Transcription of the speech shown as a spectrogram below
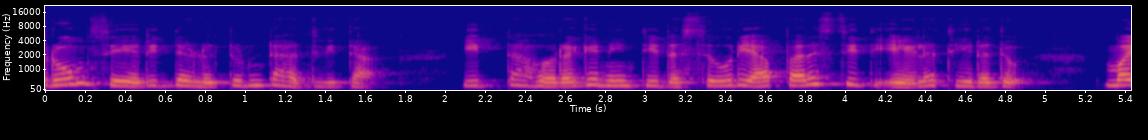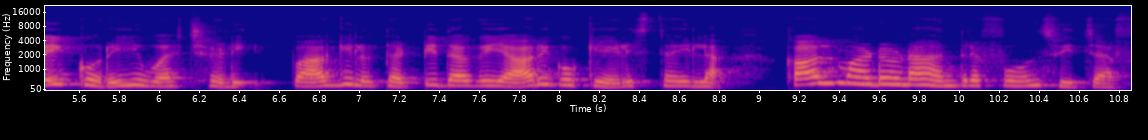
ರೂಮ್ ಸೇರಿದ್ದಳು ತುಂಟ ಅದ್ವಿತ. ಇತ್ತ ಹೊರಗೆ ನಿಂತಿದ್ದ ಸೂರ್ಯ ಪರಿಸ್ಥಿತಿ ಏಳತೀರದು. ಮೈ ಕೊರೆಯುವ ಚಳಿ. ಬಾಗಿಲು ತಟ್ಟಿದಾಗ ಯಾರಿಗೂ ಕೇಳಿಸ್ತಾ ಇಲ್ಲ. ಕಾಲ್ ಮಾಡೋಣ ಅಂದರೆ ಫೋನ್ ಸ್ವಿಚ್ ಆಫ್.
